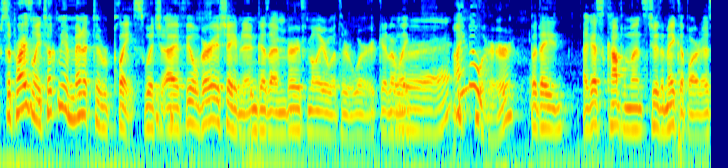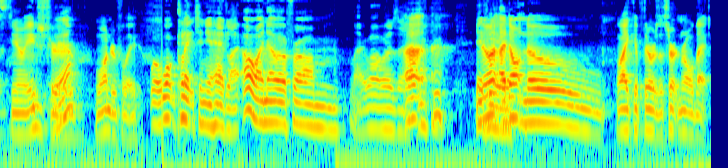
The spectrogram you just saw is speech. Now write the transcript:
surprisingly took me a minute to replace, which I feel very ashamed in because I'm very familiar with her work, and I'm like, Right. I know her, but they, I guess, compliments to the makeup artist, you know, aged her Yeah. wonderfully. Well, what clicked in your head? Like, oh, I know her from like what was it? Uh, you know what? I don't know, like if there was a certain role that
